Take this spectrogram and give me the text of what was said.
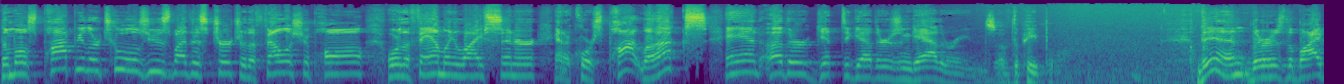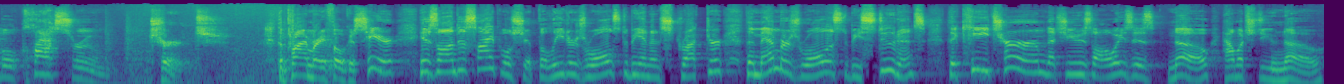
The most popular tools used by this church are the fellowship hall or the family life center, and of course, potlucks and other get togethers and gatherings of the people. Then there is the Bible classroom church. The primary focus here is on discipleship. The leader's role is to be an instructor. The member's role is to be students. The key term that's used always is know. How much do you know?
